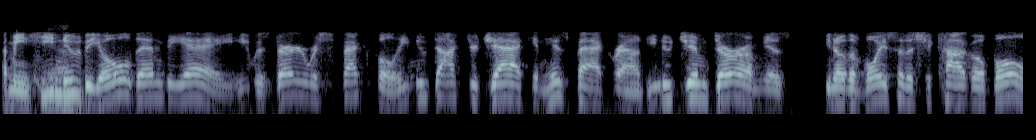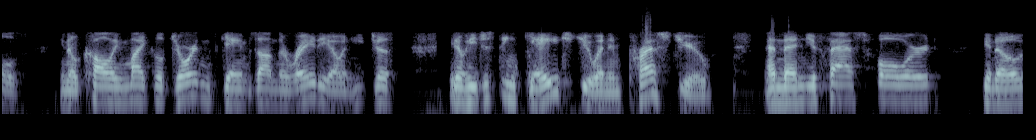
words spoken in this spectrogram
I mean, he yeah. knew the old NBA. He was very respectful. He knew Dr. Jack and his background. He knew Jim Durham as, you know, the voice of the Chicago Bulls, you know, calling Michael Jordan's games on the radio. And he just, you know, he just engaged you and impressed you. And then you fast forward, you know,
